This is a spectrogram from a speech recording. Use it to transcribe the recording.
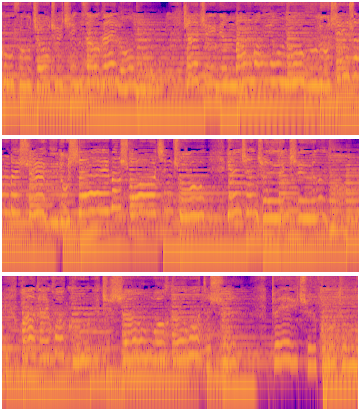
辜负，旧剧情早该落幕。这几年忙忙又碌碌，青春被虚度，谁能说清楚？眼前却云起云落，花开花枯，只剩我和我的事对峙孤独。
